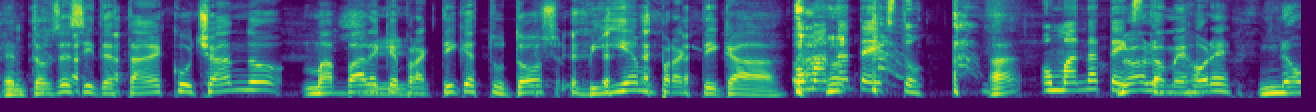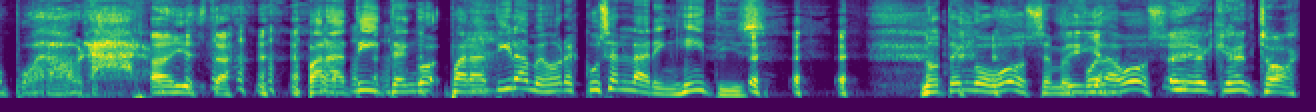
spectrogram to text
Entonces, si te están escuchando, más vale Sí. que practiques tu tos bien practicada. O manda texto. ¿Ah? O manda texto. No, lo mejor es no puedo hablar. Ahí está. Para ti, tengo, para ti la mejor excusa es laringitis. No tengo voz, se me Sí, fue ya. la voz. I can't talk.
